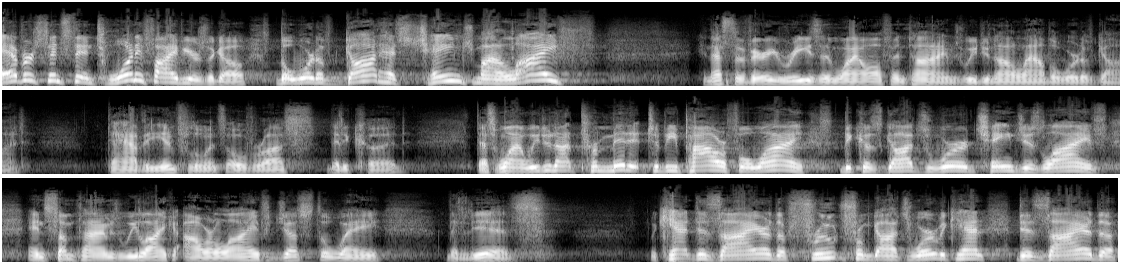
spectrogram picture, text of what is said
ever since then, 25 years ago, the Word of God has changed my life. And that's the very reason why oftentimes we do not allow the Word of God to have the influence over us that it could. That's why we do not permit it to be powerful. Why? Because God's Word changes lives. And sometimes we like our life just the way that it is. We can't desire the fruit from God's word. We can't desire the,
